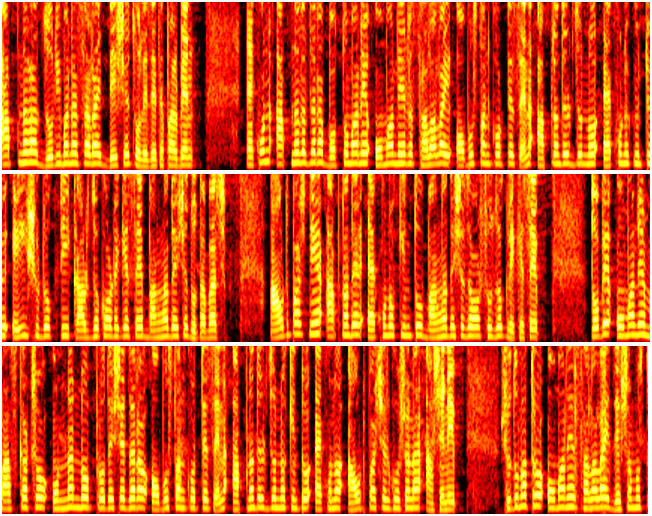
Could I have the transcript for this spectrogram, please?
আপনারা জরিমানা ছাড়াই দেশে চলে যেতে পারবেন। এখন আপনারা যারা বর্তমানে ওমানের সালালায় অবস্থান করতেছেন, আপনাদের জন্য এখনও কিন্তু এই সুযোগটি কার্যকর রেখেছে বাংলাদেশে দূতাবাস। আউটপাস নিয়ে আপনাদের এখনও কিন্তু বাংলাদেশে যাওয়ার সুযোগ রেখেছে। তবে ওমানের মাস্কাট সহ অন্যান্য প্রদেশে যারা অবস্থান করতেছেন, আপনাদের জন্য কিন্তু এখনও আউটপাসের ঘোষণা আসেনি। শুধুমাত্র ওমানের সালালায় যে সমস্ত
